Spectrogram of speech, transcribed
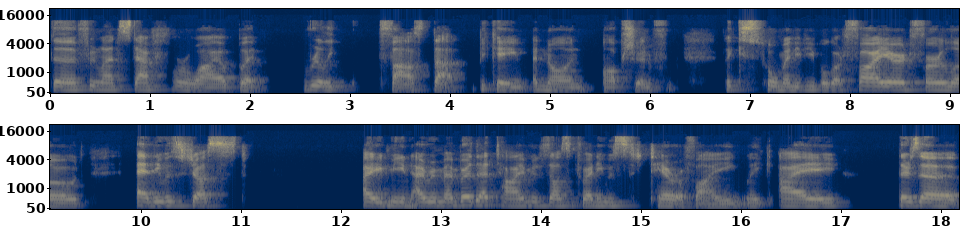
the freelance staff for a while but really fast that became a non-option. Like so many people got fired furloughed and it was just i mean i remember that time in 2020 was terrifying. Like i there's a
